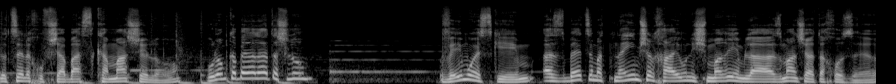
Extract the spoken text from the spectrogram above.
יוצא לחופשה בהסכמה שלו, והוא לא מקבל עליה תשלום. ואם הוא הסכים, אז בעצם התנאים שלך היו נשמרים לזמן שאתה חוזר,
